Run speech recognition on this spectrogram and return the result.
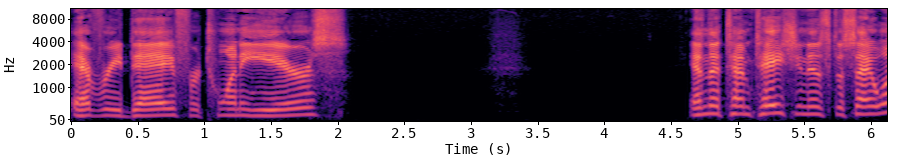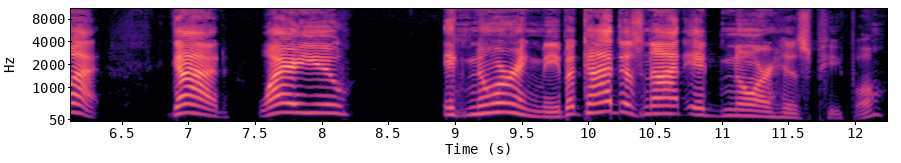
Every day for 20 years? And the temptation is to say, What? God, why are you ignoring me? But God does not ignore his people.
